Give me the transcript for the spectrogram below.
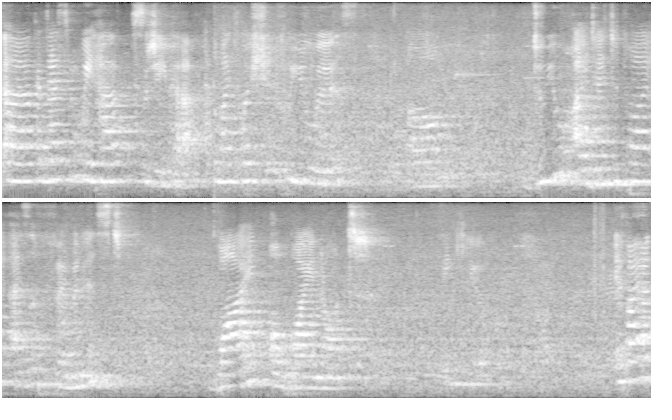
uh, contestant. We have Sujita. My question for you is, um, do you identify as a feminist? Why or why not? Thank you. If I had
